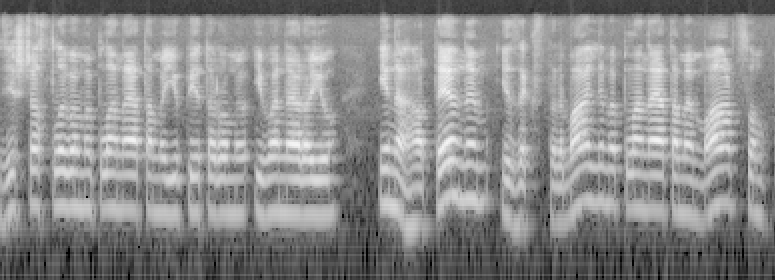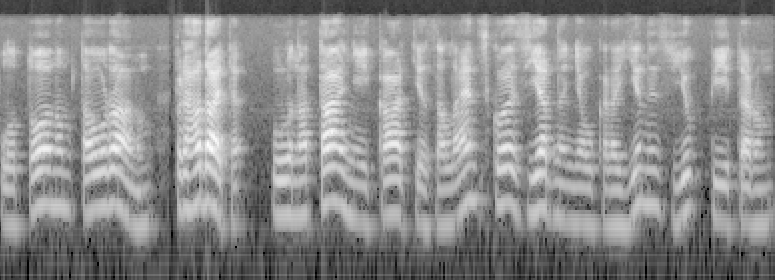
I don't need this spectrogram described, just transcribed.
зі щасливими планетами Юпітером і Венерою, і негативним із екстремальними планетами Марсом, Плутоном та Ураном. Пригадайте, у натальній карті Зеленського з'єднання України з Юпітером.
